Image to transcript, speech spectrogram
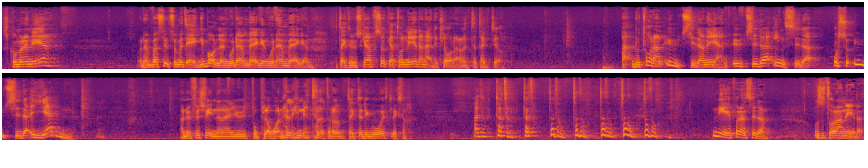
Så kommer den ner. Och den börjar se ut som ett ägg i bollen, går den vägen, går den vägen. Jag tänkte, nu ska jag försöka ta ner den här, det klarar han inte, tänkte jag. Då tar han utsidan igen. Utsida, insida och så utsida igen. Ja, nu försvinner den ju ut på plan eller in i ett annat rum. Tänkte, det går inte liksom. Ner på den sidan. Och så tar han ner den.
